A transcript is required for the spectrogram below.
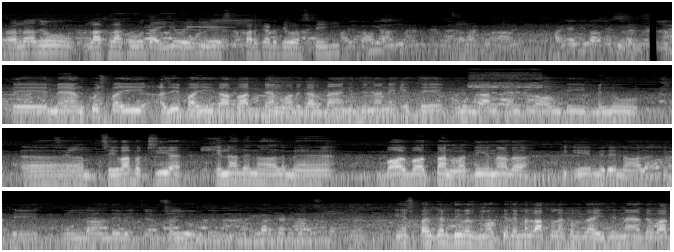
ਉਹਨਾਂ ਨੂੰ ਲੱਖ ਲੱਖ ਵਧਾਈ ਹੋਏਗੀ ਇਸ ਪ੍ਰਗਟ ਦਿਵਸ ਤੇ ਜੀ। ਤੇ ਮੈਂ ਅੰਕੁਸ਼ ਭਾਜੀ ਅਜੇ ਭਾਜੀ ਦਾ ਬਹੁਤ ਧੰਨਵਾਦ ਕਰਦਾ ਹਾਂ ਕਿ ਜਿਨ੍ਹਾਂ ਨੇ ਇੱਥੇ ਖੂਨਦਾਨ ਕੈਂਪ ਲਾਉਣ ਦੀ ਮੈਨੂੰ ਸੇਵਾ ਬਖਸ਼ੀ ਹੈ। ਇਹਨਾਂ ਦੇ ਨਾਲ ਮੈਂ ਬਹੁਤ ਬਹੁਤ ਧੰਨਵਾਦੀ ਇਹਨਾਂ ਦਾ ਕਿ ਇਹ ਮੇਰੇ ਨਾਲ ਇੱਥੇ ਖੂਨਦਾਨ ਦੇ ਵਿੱਚ ਸਹਿਯੋਗ ਦੇਣਗੇ ਇਸ ਪ੍ਰਗਟ ਦਿਵਸ ਮੌਕੇ ਤੇ ਮੈਂ ਲੱਖ ਲੱਖ ਵਧਾਈ ਦਿੰਦਾ ਹਾਂ ਤੇ ਵੱਧ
